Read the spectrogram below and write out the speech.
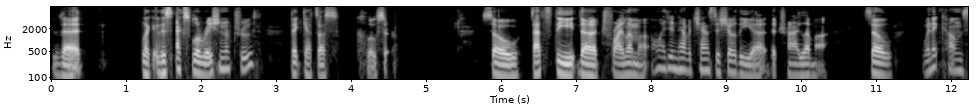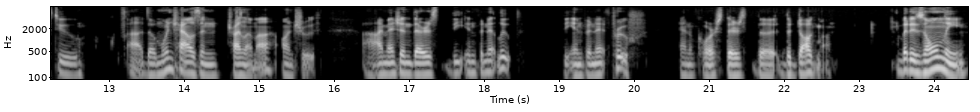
that like this exploration of truth that gets us closer so that's the the trilemma. Oh, I didn't have a chance to show the uh, the trilemma. So when it comes to uh, the Munchausen trilemma on truth, uh, I mentioned there's the infinite loop, the infinite proof, and of course there's the the dogma. But it is only,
